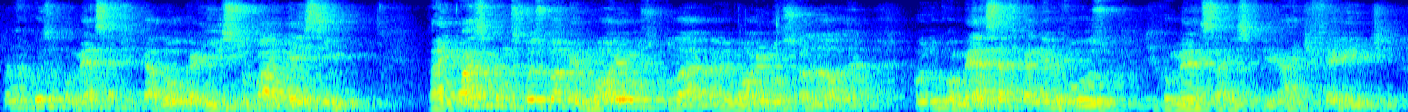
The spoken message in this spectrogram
Quando a coisa começa a ficar louca, e isso vai, e aí sim, vai quase como se fosse uma memória muscular, uma memória emocional, né? Quando começa a ficar nervoso, começa a respirar diferente,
